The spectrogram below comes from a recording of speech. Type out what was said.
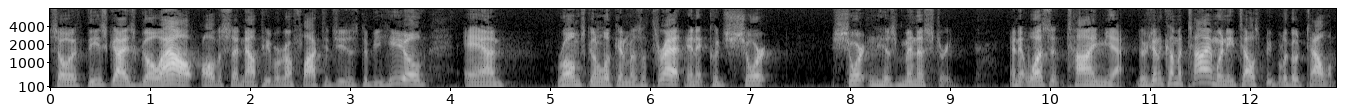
So if these guys go out, all of a sudden now people are going to flock to Jesus to be healed, and Rome's going to look at him as a threat, and it could short, shorten his ministry. And it wasn't time yet. There's going to come a time when he tells people to go tell them,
